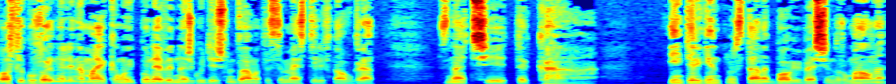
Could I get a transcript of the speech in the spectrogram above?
После го върнали на майка му и поне веднъж годишно двамата се местили в нов град. Значи така... Интелигентността на Боби беше нормална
